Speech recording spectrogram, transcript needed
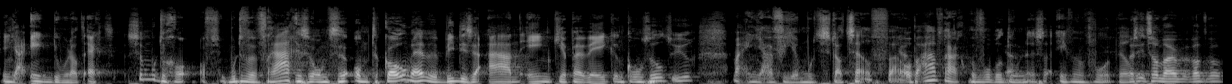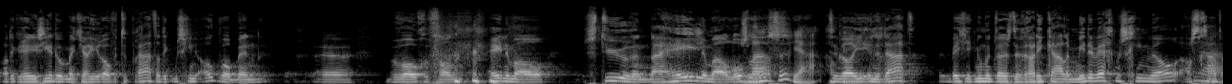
In jaar één doen we dat echt. Ze moeten gewoon, of ze moeten we vragen ze om te, om te komen. Hè? We bieden ze aan één keer per week een consultuur. Maar in jaar vier moeten ze dat zelf op aanvraag bijvoorbeeld doen. Dat is even een voorbeeld. Dat is iets van, wat, wat, wat ik realiseerde door met jou hierover te praten, dat ik misschien ook wel ben uh, bewogen van helemaal sturen naar helemaal loslaten. ja, Terwijl je inderdaad, een beetje, ik noem het wel eens de radicale middenweg misschien wel, als het gaat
